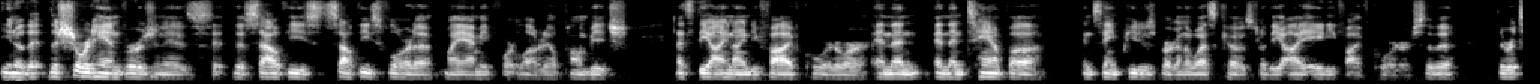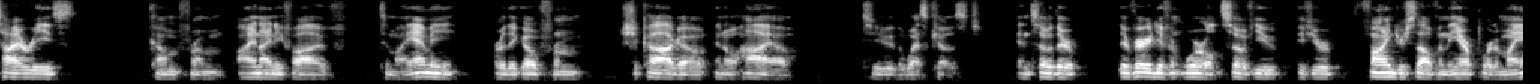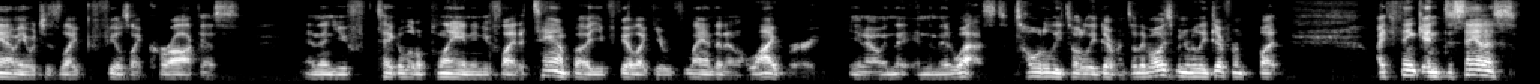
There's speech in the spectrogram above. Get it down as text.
you know the, the shorthand version is the southeast southeast Florida, Miami, Fort Lauderdale, Palm Beach. That's the I ninety five corridor, and then and then Tampa and St. Petersburg on the west coast are the I eighty five corridor. So the the retirees come from I ninety five to Miami, or they go from Chicago and Ohio to the West Coast. And so they're they're very different worlds. So if you if you find yourself in the airport of Miami, which is like feels like Caracas, and then you take a little plane and you fly to Tampa, you feel like you've landed in a library, you know, in the in the Midwest. Totally, totally different. So they've always been really different. But I think, and DeSantis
